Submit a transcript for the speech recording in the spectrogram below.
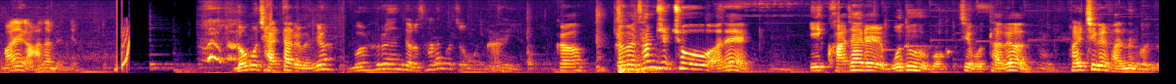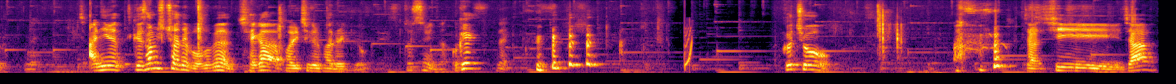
만약에 안 하면요? 너무 잘 따르면요? 뭘 흐르는 대로 사는 거죠 뭐 인생이야. 그러면 30초 안에 음. 이 과자를 모두 먹지 못하면 음. 벌칙을 받는 걸로 네. 아니면 그 30초 안에 먹으면 제가 벌칙을 받을게요 좋습니다. 오케이? 네. 그렇죠 자 시작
